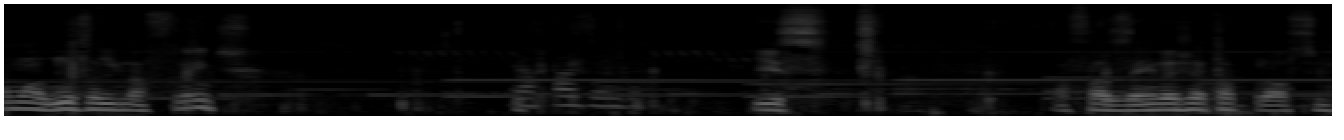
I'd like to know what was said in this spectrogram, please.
Uma luz ali na frente. É a fazenda. Isso. A fazenda já tá próxima.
